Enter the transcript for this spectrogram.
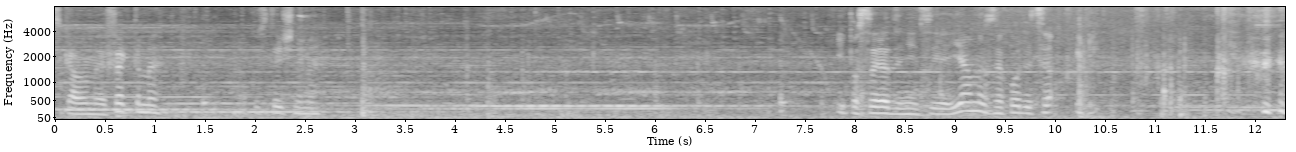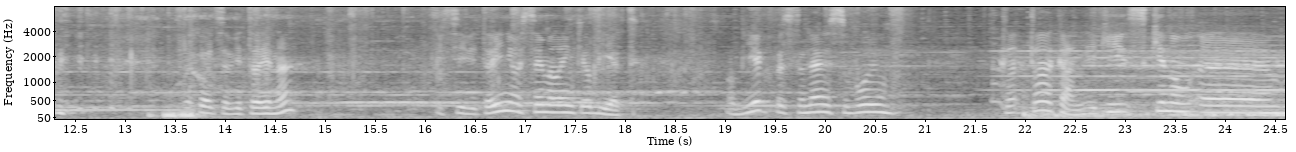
цікавими ефектами акустичними. І посередині цієї ями знаходиться знаходиться вітрина. І в цій вітрині ось цей маленький об'єкт. Об'єкт представляє собою та- таракан, який скинув, е,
